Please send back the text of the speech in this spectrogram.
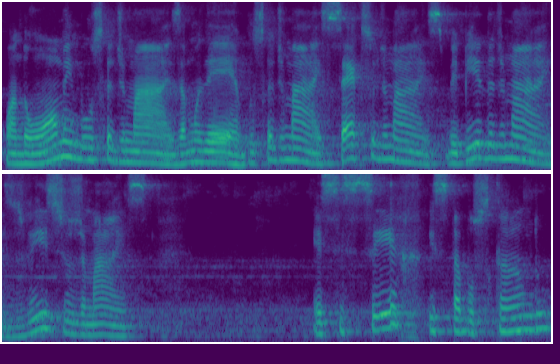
quando o homem busca demais, a mulher busca demais, sexo demais, bebida demais, vícios demais, esse ser está buscando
